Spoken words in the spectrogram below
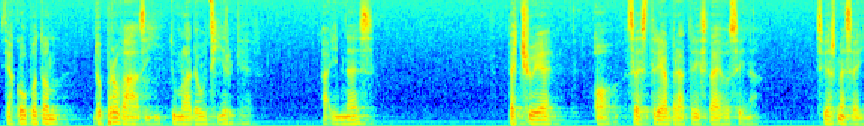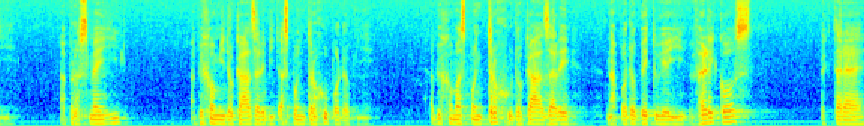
s jakou potom doprovází tu mladou církev. A i dnes pečuje o sestry a bratry svého syna. Svěřme se jí a prosme jí, abychom jí dokázali být aspoň trochu podobní. Abychom aspoň trochu dokázali napodobit tu její velikost, ve které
